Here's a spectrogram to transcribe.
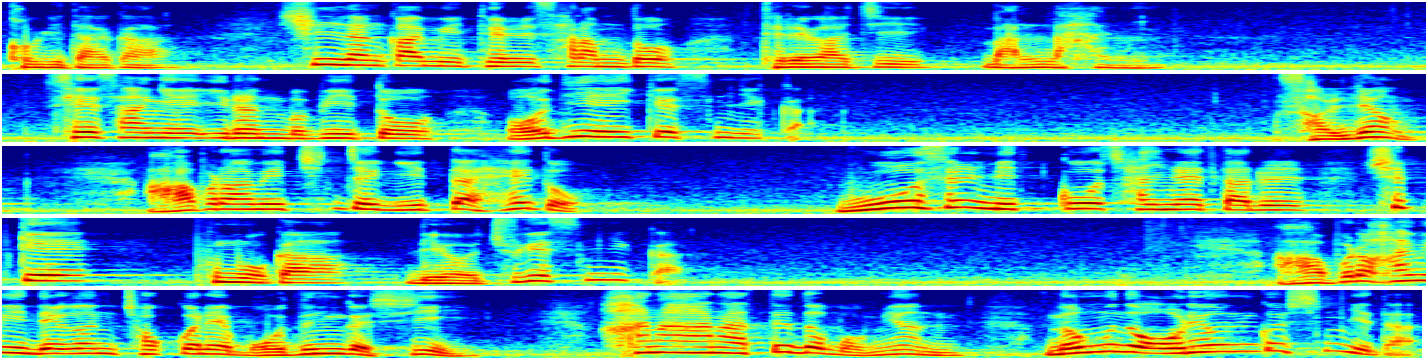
거기다가 신랑감이 될 사람도 데려가지 말라 하니 세상에 이런 법이 또 어디에 있겠습니까? 설령 아브라함의 친척이 있다 해도 무엇을 믿고 자신의 딸을 쉽게 부모가 내어주겠습니까? 아브라함이 내건 조건의 모든 것이 하나하나 뜯어보면 너무나 어려운 것입니다.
